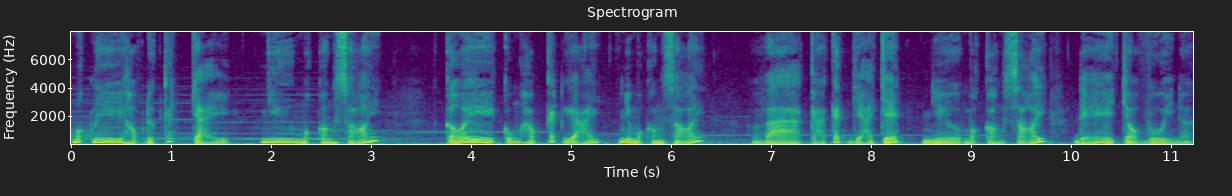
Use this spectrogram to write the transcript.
Mowgli học được cách chạy như một con sói. Cậu ấy cũng học cách gãi như một con sói và cả cách giả chết như một con sói để cho vui nữa.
